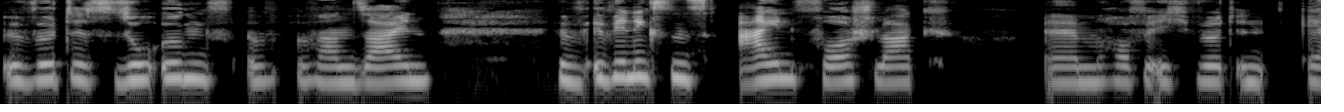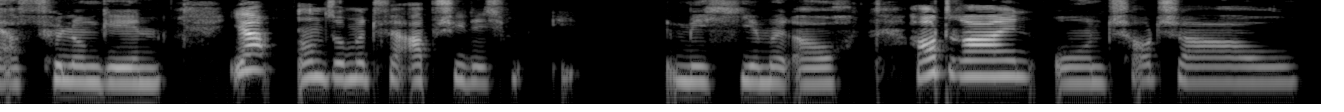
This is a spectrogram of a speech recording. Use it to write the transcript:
wird es so irgendwann sein. Wenigstens ein Vorschlag, ähm, hoffe ich, wird in Erfüllung gehen. Ja, und somit verabschiede ich mich hiermit auch. Haut rein und ciao, ciao.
